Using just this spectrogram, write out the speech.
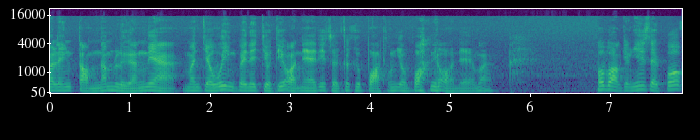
มะเร็งต่อมน้ำเหลืองเนี่ย มันจะวิ่งไปในจุดที่อ่อนแอที่สุดก็คือปอดของโยมพ่อนี่อ่อนแอมากพอบอกอย่างนี้เสร็จปุ๊บ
